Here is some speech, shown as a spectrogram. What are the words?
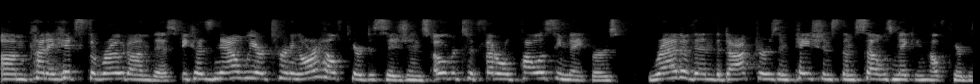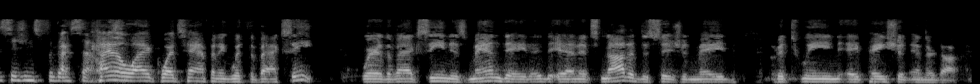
um, kind of hits the road on this because now we are turning our healthcare decisions over to federal policymakers rather than the doctors and patients themselves making healthcare decisions for themselves. Kind of like what's happening with the vaccine, where the vaccine is mandated and it's not a decision made between a patient and their doctor.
